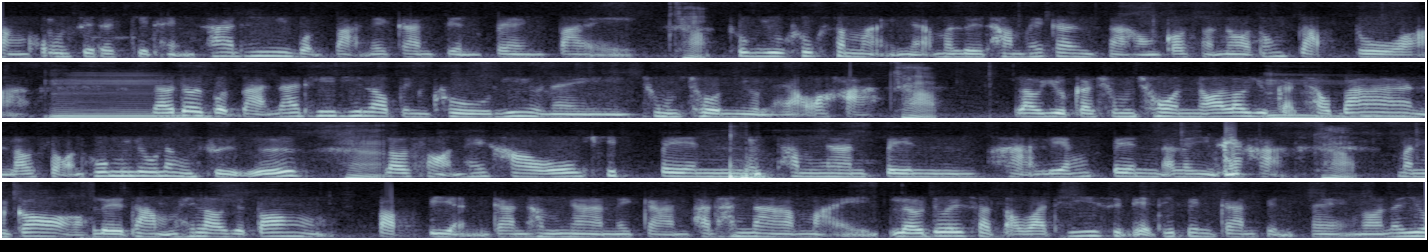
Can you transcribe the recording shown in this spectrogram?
สังคมเศรษฐกิจแห่งชาติที่มีบทบาทในการเปลี่ยนแปลงไปครับทุกยุคทุกสมัยเนี่ย มันเลยทำให้การศึกษาของกศนต้องปรับตัวอืมแล้วโดยบทบาทหน้าที่ที่เราเป็นครูที่อยู่ในชุมชนอยู่แล้วอะค่ะครับ เราอยู่กับชุมชนเนาะเราอยู่กับอืมชาวบ้าน เราสอนผู้ไม่รู้หนังสือฮะเราสอนให้เขาคิดเป็นทำงานเป็นหาเลี้ยงเป็นอะไรอย่างเงี้ยค่ะครับมันก็เลยทำให้เราจะต้องปรับเปลี่ยนการทำงานในการพัฒนาใหม่ แล้วด้วยศตวรรษที่21ที่เป็นการเปลี่ยนแปลงเนาะนโย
